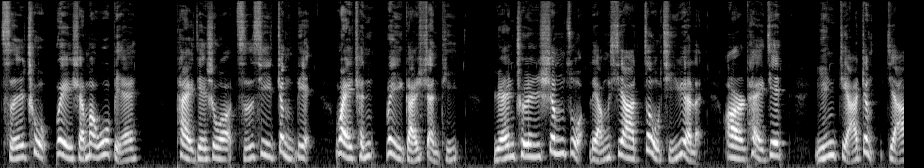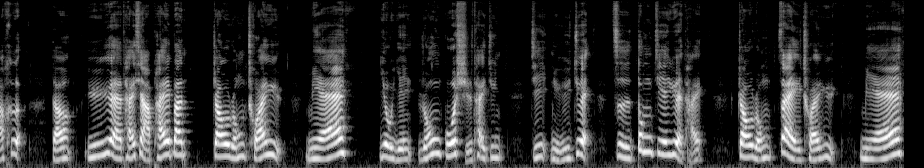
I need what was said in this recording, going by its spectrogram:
此处为什么无匾？”太监说：“此系正殿，外臣未敢擅题。”元春升座，两下奏起乐来，二太监因贾政、贾贺等于月台下排班，招容传谕免；又因荣国史太君及女眷自东街月台招容再传谕免。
